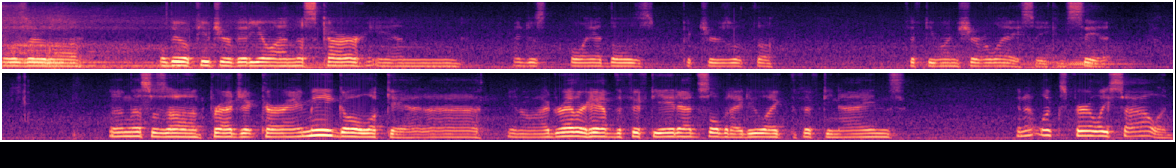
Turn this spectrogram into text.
those are the we'll do a future video on this car and I just will add those pictures with the 51 Chevrolet so you can see it. And this is a project car I may go look at. Uh, you know, I'd rather have the 58 Edsel, but I do like the 59s. And it looks fairly solid.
